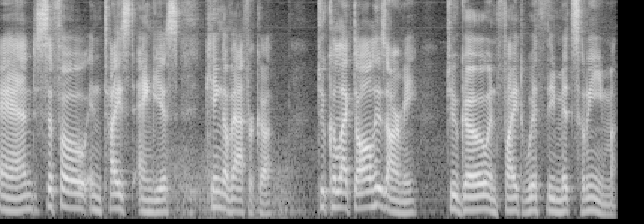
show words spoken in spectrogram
And Sipho enticed Angeas, king of Africa, to collect all his army to go and fight with the Mitzrim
